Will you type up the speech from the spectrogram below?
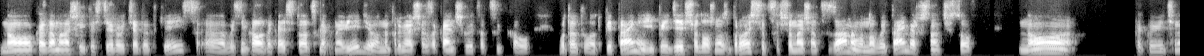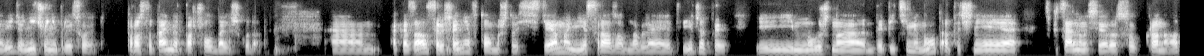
Но когда мы начали тестировать этот кейс, э, возникала такая ситуация, как на видео. Например, сейчас заканчивается цикл вот этого вот питания, и, по идее, все должно сброситься, все начаться заново, новый таймер 16 часов. Но, как вы видите на видео, ничего не происходит. Просто таймер пошел дальше куда-то. Эм, оказалось решение в том, что система не сразу обновляет виджеты, и им нужно до 5 минут, а точнее специальному сервису Chronout,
